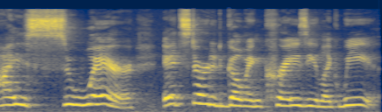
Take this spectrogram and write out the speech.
I swear it started going crazy. Like we,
